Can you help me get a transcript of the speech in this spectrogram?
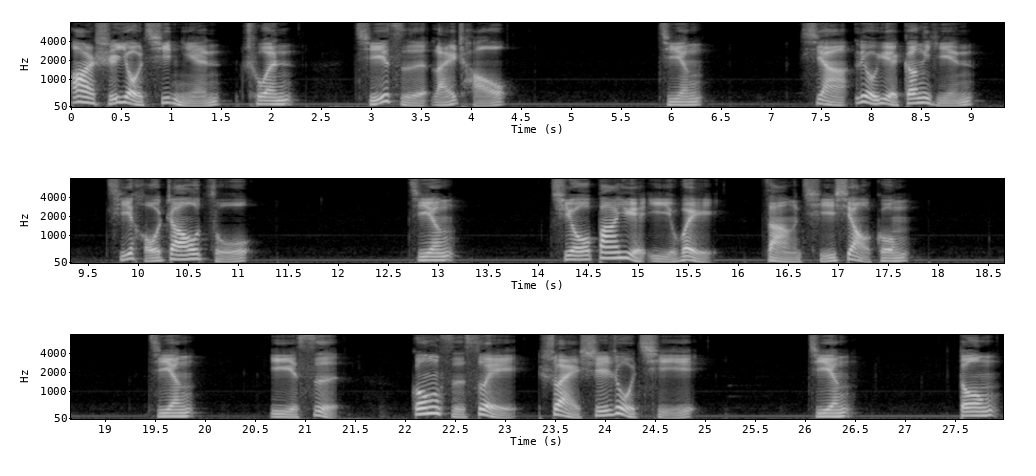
二十又七年春，其子来朝。经夏六月庚寅，齐侯昭卒。经秋八月乙未，葬齐孝公。经乙巳，公子遂率师入齐。经冬，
